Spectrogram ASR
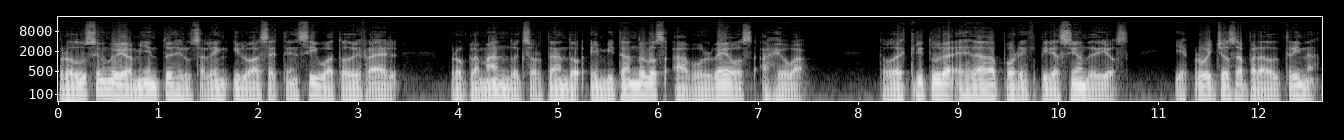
produce un avivamiento en Jerusalén y lo hace extensivo a todo Israel, proclamando, exhortando e invitándolos a volveos a Jehová. Toda escritura es dada por inspiración de Dios y es provechosa para doctrina.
